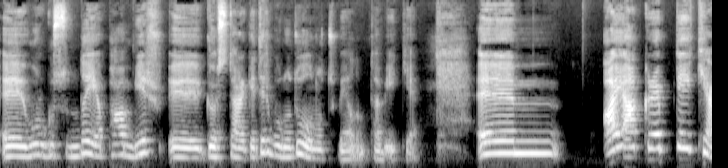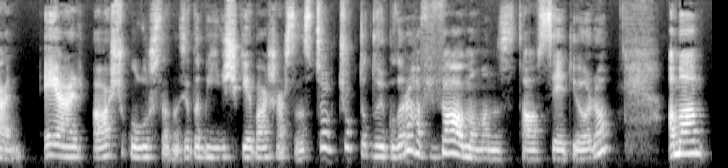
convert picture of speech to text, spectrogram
e, vurgusunu da yapan bir e, göstergedir. Bunu da unutmayalım tabii ki. Ee, ay akrepteyken eğer aşık olursanız ya da bir ilişkiye başlarsanız çok çok da duyguları hafife almamanızı tavsiye ediyorum. Ama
